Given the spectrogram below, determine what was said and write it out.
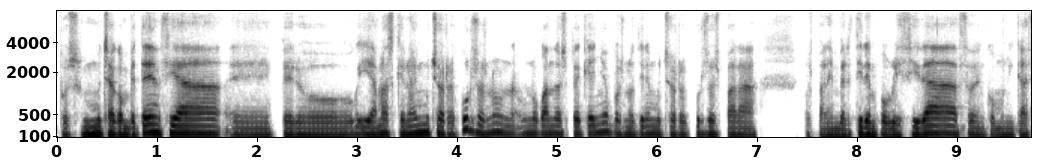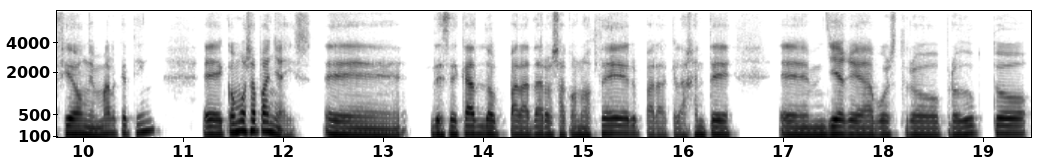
pues mucha competencia, pero y además que no hay muchos recursos, ¿no? Uno, cuando es pequeño, pues no tiene muchos recursos para, pues para invertir en publicidad o en comunicación, en marketing. ¿Cómo os apañáis? desde CatLog para daros a conocer, para que la gente em, llegue a vuestro producto,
